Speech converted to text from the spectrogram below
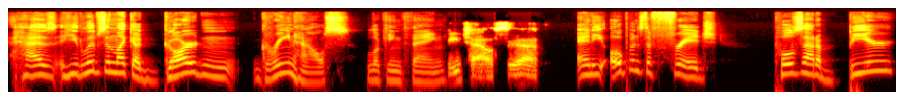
has he lives in like a garden greenhouse looking thing Beach House, yeah. and he opens the fridge, pulls out a beer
